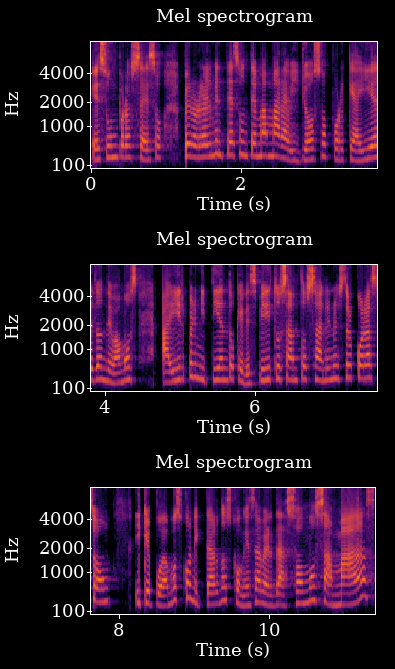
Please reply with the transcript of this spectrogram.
es un proceso, pero realmente es un tema maravilloso porque ahí es donde vamos a ir permitiendo que el Espíritu Santo sane nuestro corazón y que podamos conectarnos con esa verdad. Somos amadas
